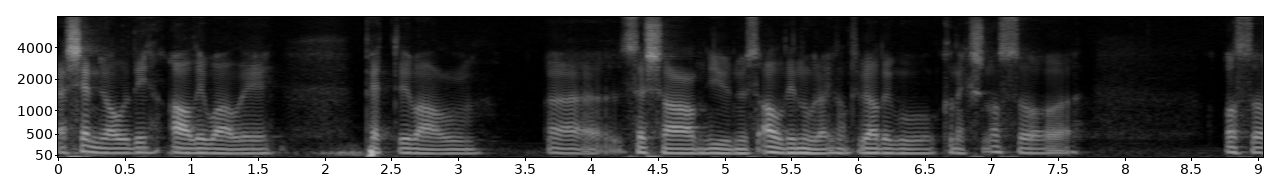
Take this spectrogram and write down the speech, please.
Jeg kjenner jo alle de. Ali Wali, Petter Valen, uh, Seshan, Yunus, alle de sant? Vi hadde god connection. Og så, og så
